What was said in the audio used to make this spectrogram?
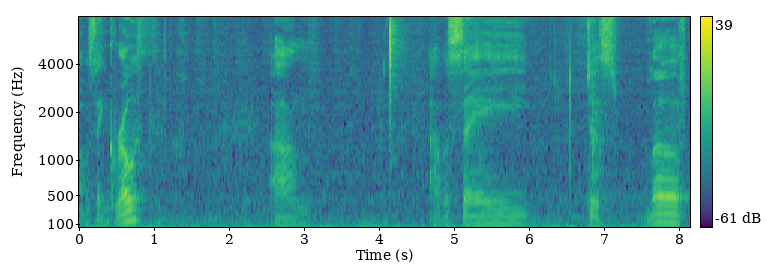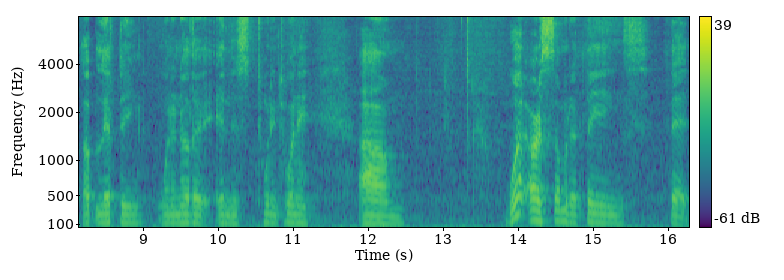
I would say growth. Um, I would say just love, uplifting one another in this 2020. Um, what are some of the things that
